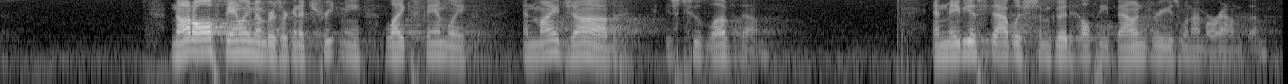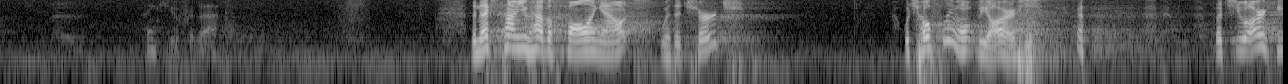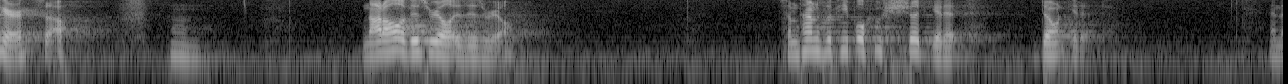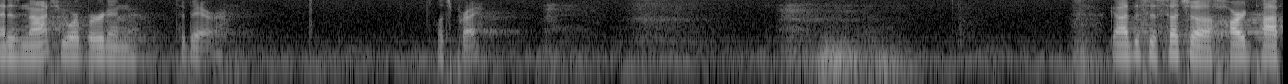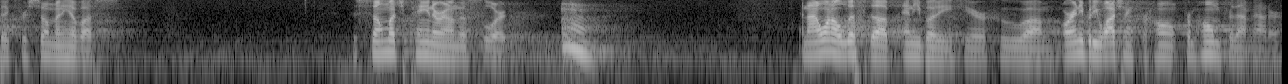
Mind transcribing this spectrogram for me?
Not all family members are going to treat me like family, and my job is to love them and maybe establish some good, healthy boundaries when I'm around them. Thank you for that. The next time you have a falling out with a church, which hopefully won't be ours, but you are here, so. Hmm. Not all of Israel is Israel. Sometimes the people who should get it don't get it. And that is not your burden to bear. Let's pray. God, this is such a hard topic for so many of us. There's so much pain around this, Lord. and I want to lift up anybody here who, um, or anybody watching home, from home for that matter,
